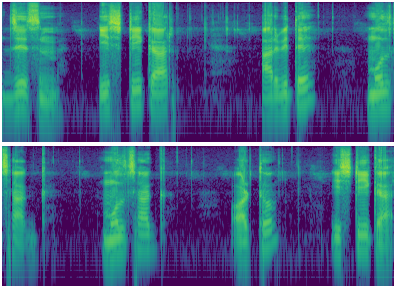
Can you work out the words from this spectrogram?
জিসম, ইস্টিকার, আরবিতে মুলসাগ মুলসাগ অর্থ স্টিকার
